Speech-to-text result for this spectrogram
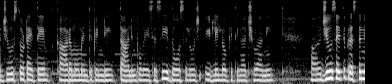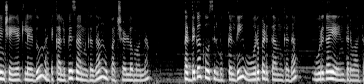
జ్యూస్ తోటి అయితే కారము మెంతిపిండి తాలింపు వేసేసి దోశలు ఇడ్లీలోకి తినచ్చు అని. జ్యూస్ అయితే ప్రస్తుతం నేను చేయట్లేదు. అంటే కలిపేశాను కదా పచ్చళ్ళలో మొన్న. పెద్దగా కోసిన ముక్కల్ని ఊర పెడతాం కదా. ఊరగాయ అయిన తర్వాత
